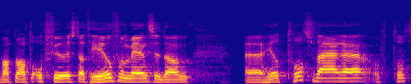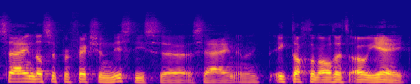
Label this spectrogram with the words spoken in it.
wat me altijd opviel is dat heel veel mensen dan heel trots waren of trots zijn dat ze perfectionistisch zijn. En ik, ik, dacht dan altijd, oh jee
